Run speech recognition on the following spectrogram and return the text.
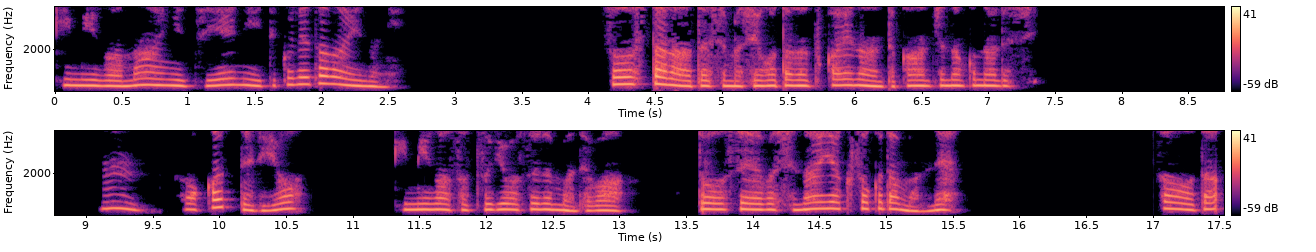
君が毎日家にいてくれたらいいのに。そうしたら私も仕事の疲れなんて感じなくなるし。うん、わかってるよ。君が卒業するまでは、同棲はしない約束だもんね。そうだ。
